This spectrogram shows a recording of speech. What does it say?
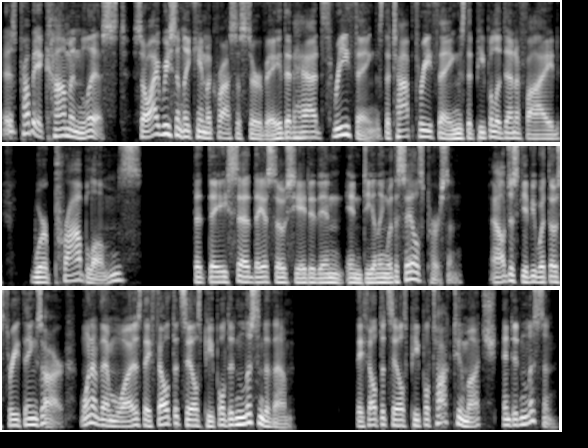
It's probably a common list. So I recently came across a survey that had three things. The top three things that people identified were problems that they said they associated in, in dealing with a salesperson. And I'll just give you what those three things are. One of them was they felt that salespeople didn't listen to them. They felt that salespeople talked too much and didn't listen.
